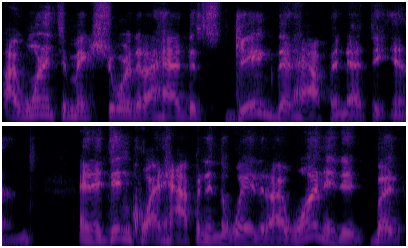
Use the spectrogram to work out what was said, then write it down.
I wanted to make sure that I had this gig that happened at the end and it didn't quite happen in the way that I wanted it, but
